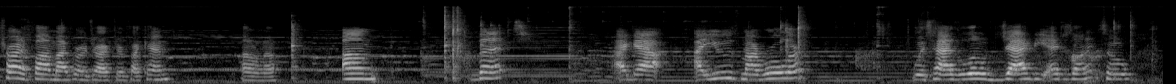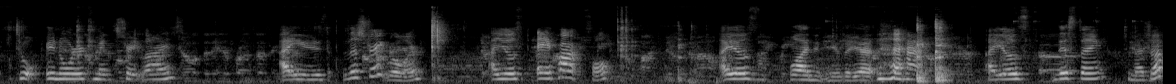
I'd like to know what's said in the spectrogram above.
try to find my protractor if I can. I don't know. Um, but I got, I used my ruler, which has a little jaggedy edges on it, so to, in order to make straight lines, I used the straight ruler. I used a pencil. I used, well, I didn't use it yet. I used this thing to measure.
